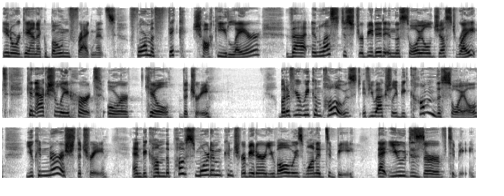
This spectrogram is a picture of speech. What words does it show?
inorganic bone fragments, form a thick, chalky layer that, unless distributed in the soil just right, can actually hurt or kill the tree. But if you're recomposed, if you actually become the soil, you can nourish the tree and become the post mortem contributor you've always wanted to be, that you deserve to be.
